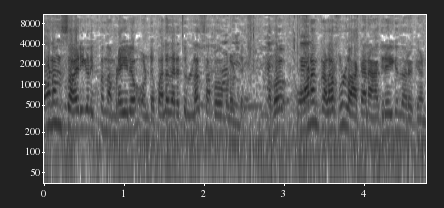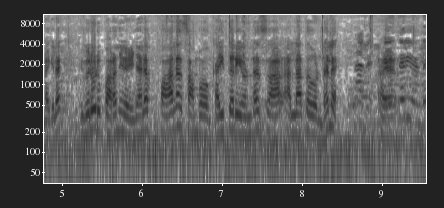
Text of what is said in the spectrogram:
ഓണം സാരികൾ ഇപ്പൊ നമ്മുടെ കയ്യിൽ ഉണ്ട്. പലതരത്തിലുള്ള സംഭവങ്ങളുണ്ട്. അപ്പോൾ ഓണം കളർഫുൾ ആക്കാൻ ആഗ്രഹിക്കുന്നവരൊക്കെ ഉണ്ടെങ്കിൽ ഇവരോട് പറഞ്ഞു കഴിഞ്ഞാൽ പല സംഭവം. കൈത്തറിയുണ്ട് ഉണ്ട് അല്ലാത്തതുണ്ട് അല്ലേ? കൈത്തറിയുണ്ട്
